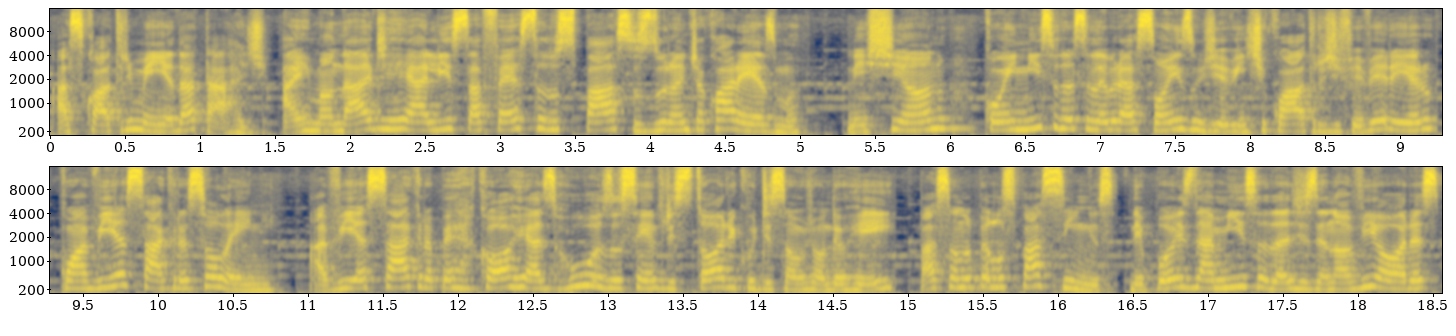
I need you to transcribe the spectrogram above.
às 4h30 da tarde. A Irmandade realiza a Festa dos Passos durante a Quaresma, Neste ano, com o início das celebrações no dia 24 de fevereiro, com a Via Sacra Solene. A Via Sacra percorre as ruas do centro histórico de São João del Rei, passando pelos passinhos, depois da missa das 19 horas,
